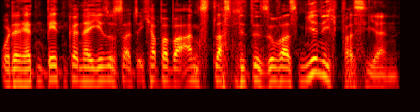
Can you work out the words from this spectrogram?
Oder hätten beten können, Herr Jesus, also ich habe aber Angst, lass bitte sowas mir nicht passieren.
